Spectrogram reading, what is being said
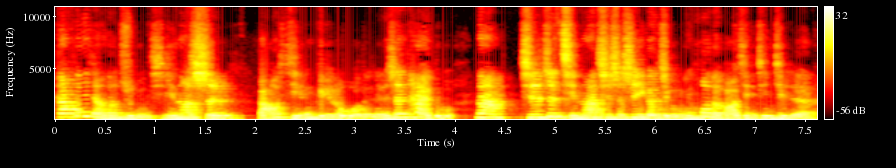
他分享的主题呢是。保险给了我的人生态度。那其实志奇呢，其实是一个九零后的保险经纪人，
